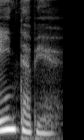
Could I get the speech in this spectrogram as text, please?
インタビュー。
